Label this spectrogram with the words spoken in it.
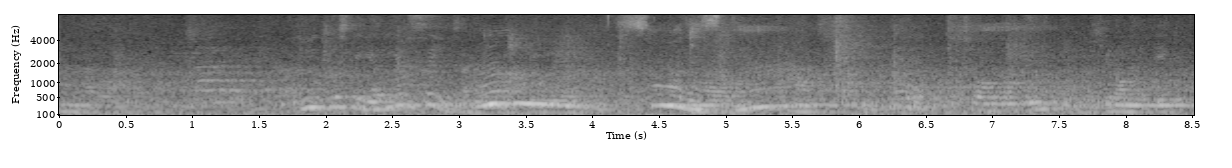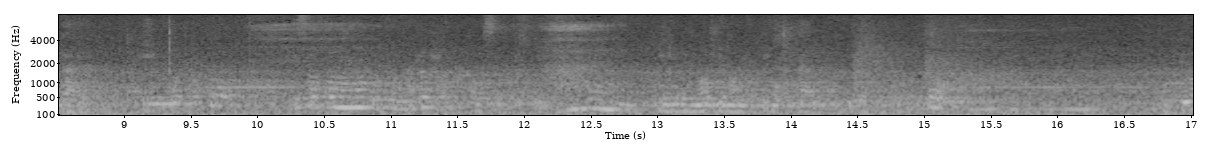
なんだろうリンクしてやりやすいんじゃないかっていう。そうですね感じたので、腸内細菌を広めていきたいっていうことと、でそこの元となる発酵食品はいっていうのを広めていきたいっていうこと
